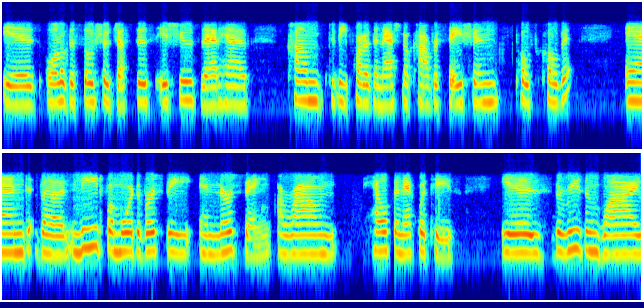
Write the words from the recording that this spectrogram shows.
is all of the social justice issues that have come to be part of the national conversation post COVID and the need for more diversity in nursing around health inequities is the reason why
